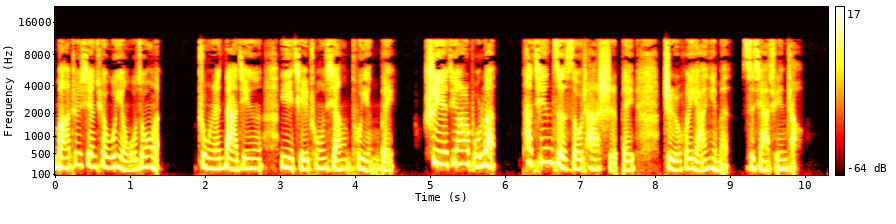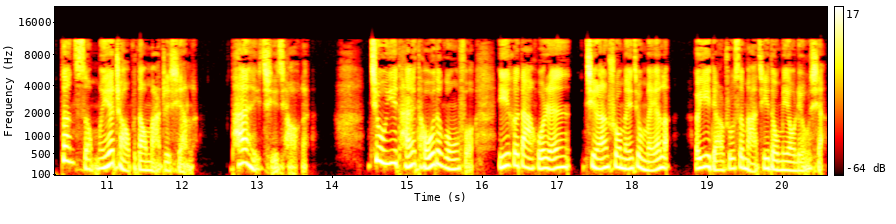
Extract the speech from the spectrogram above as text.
马知县却无影无踪了。众人大惊，一起冲向秃影碑。师爷惊而不乱，他亲自搜查石碑，指挥衙役们四下寻找，但怎么也找不到马知县了。太蹊跷了！就一抬头的功夫，一个大活人竟然说没就没了，而一点蛛丝马迹都没有留下。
